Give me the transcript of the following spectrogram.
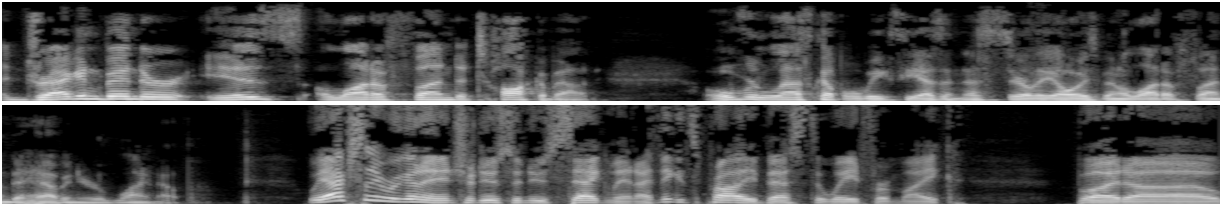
Dragan Bender is a lot of fun to talk about. Over the last couple of weeks, he hasn't necessarily always been a lot of fun to have in your lineup. We actually were going to introduce a new segment. I think it's probably best to wait for Mike, but uh,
